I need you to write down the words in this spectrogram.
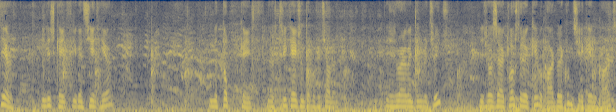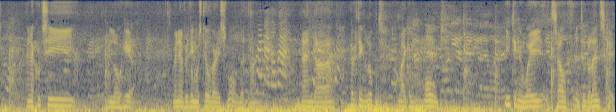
Here, in this cave, you can see it here. On the top cave, there are three caves on top of each other. This is where I went in retreat. This was uh, close to the cable cart, but I couldn't see the cable cart, and I could see below here when everything was still very small that time. And uh, everything looked like a mold eating away itself into the landscape.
